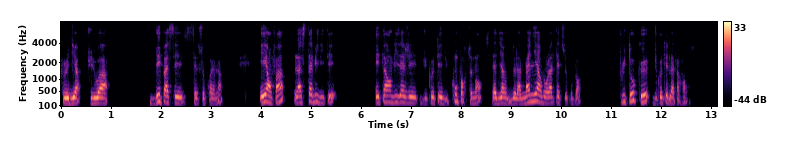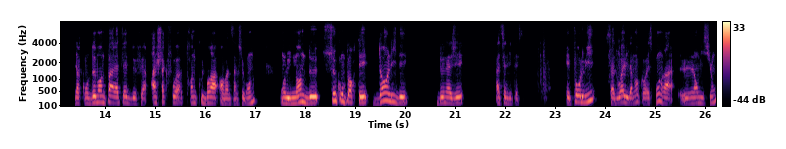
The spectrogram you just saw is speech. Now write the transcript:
Je veux lui dire tu dois dépasser ce problème-là. Et enfin, la stabilité est à envisager du côté du comportement, c'est-à-dire de la manière dont l'athlète se comporte, plutôt que du côté de la performance. C'est-à-dire qu'on ne demande pas à l'athlète de faire à chaque fois 30 coups de bras en 25 secondes, on lui demande de se comporter dans l'idée de nager à cette vitesse. Et pour lui, ça doit évidemment correspondre à l'ambition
